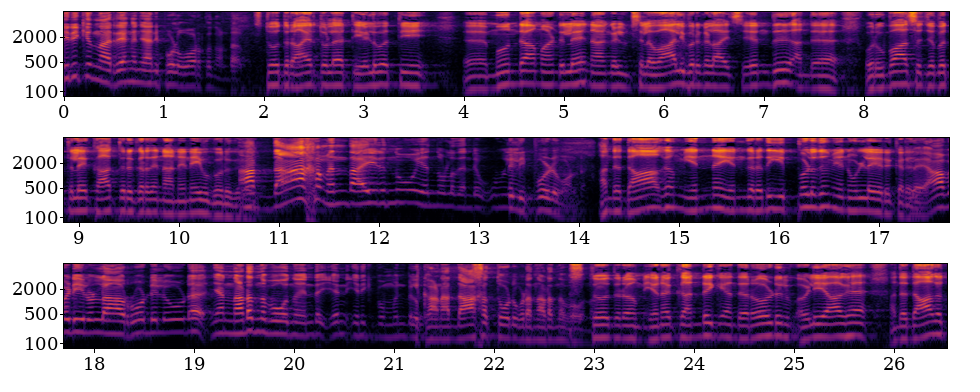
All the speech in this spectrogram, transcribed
ഇരിക്കുന്ന രംഗം ഞാനിപ്പോൾ ഓർക്കുന്നുണ്ട്. സ്തോത്ര ആയിരത്തി തൊള്ളായിരത്തി എഴുപത്തി மூன்றாம் ஆண்டிலே நாங்கள் சில வாலிபர்களாய் சேர்ந்து அந்த ஒரு உபாச ஜெபத்திலே காத்திருக்கிறதை நான் நினைவு ആ கூறுகிறேன் ദാഹം എന്തായിരുന്നു എന്നുള്ളത് എൻ്റെ ഉള്ളിൽ ഇപ്പോഴുമുണ്ട് அந்த தாகம் என்ன என்கிறது இப்பொழுதும் என் உள்ளே இருக்கிறது അല്ലേ? ആ വഴിയിലുള്ള ആ റോഡിലൂടെ ഞാൻ നടന്നു പോകുന്നു എൻ്റെ എൻ- എനിക്കിപ്പോൾ മുൻപിൽ കാണാം ദാഹത്തോടു കൂടെ നടന്നു പോകുന്നു ஸ்தோத்திரம் எனக்கு அன்றைக்கு அந்த ரோடு வழியாக அந்த தாகத்தோடு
